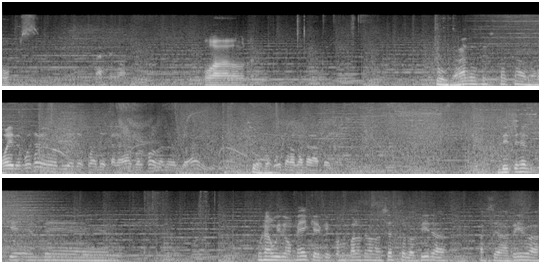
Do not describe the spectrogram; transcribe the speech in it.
Ups. Jugada doble. Jugada destacada. Oye, ¿me puedes ver unos vídeos de juegos destacados, por favor? Hay. Sí. Puta, lo que hace la pena. ¿Viste el, que, el de. Una Widowmaker que coge un balón de baloncesto, lo tira hacia arriba,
